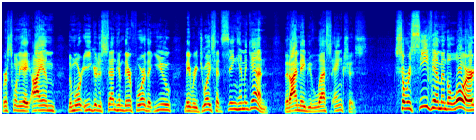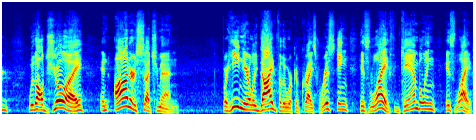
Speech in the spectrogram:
Verse 28 I am the more eager to send him, therefore, that you may rejoice at seeing him again, that I may be less anxious. So receive him in the Lord with all joy and honor such men. For he nearly died for the work of Christ, risking his life, gambling his life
